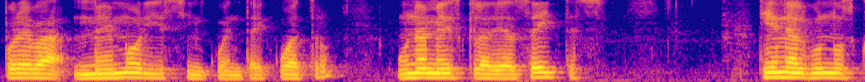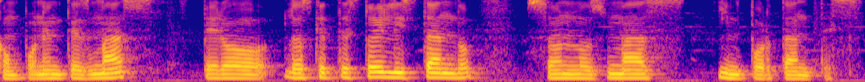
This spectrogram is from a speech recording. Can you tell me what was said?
prueba Memory 54, una mezcla de aceites. Tiene algunos componentes más, pero los que te estoy listando son los más importantes.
